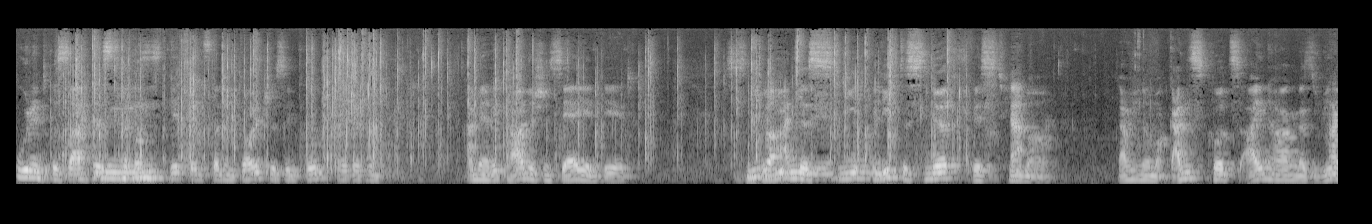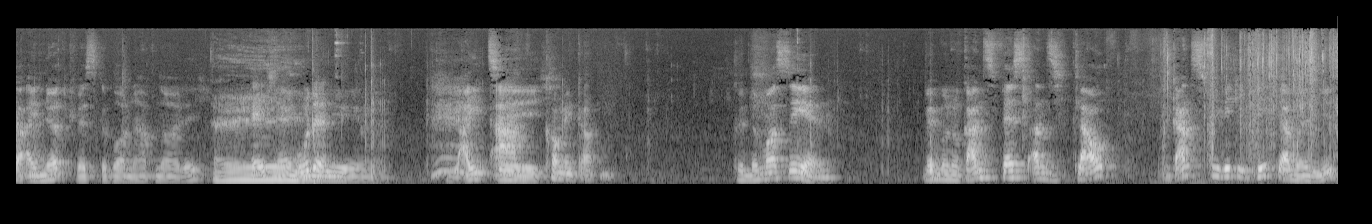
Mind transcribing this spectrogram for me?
Uninteressanteste, was es gibt, wenn es dann um deutsche Synchronsprecher von amerikanischen Serien geht. Das ist ein beliebtes, Nerd-Quiz-Thema. Darf ich nochmal ganz kurz einhaken, dass ich wieder ein Nerd-Quiz gewonnen habe neulich? Echt? Wo denn? Hey, Leipzig. Ah, Comic-Garten. Könnt ihr mal sehen. Wenn man nur ganz fest an sich glaubt und ganz viel Wikipedia mal liest,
